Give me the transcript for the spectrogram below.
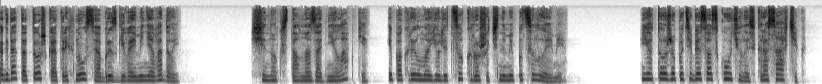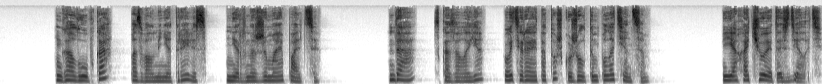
когда Татошка отряхнулся, обрызгивая меня водой. Щенок встал на задние лапки и покрыл мое лицо крошечными поцелуями. «Я тоже по тебе соскучилась, красавчик!» «Голубка?» — позвал меня Трэвис, нервно сжимая пальцы. «Да», — сказала я, вытирая татошку желтым полотенцем. «Я хочу это сделать.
